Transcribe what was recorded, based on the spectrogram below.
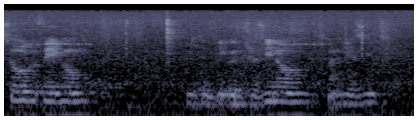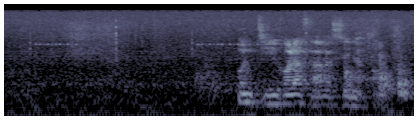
Soul-Bewegung mit dem Eagle Casino, was man hier sieht. Und die Rollerfahrerszene auch.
